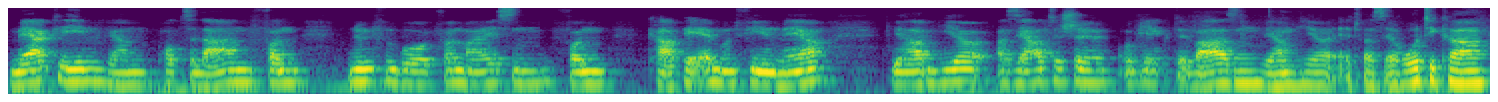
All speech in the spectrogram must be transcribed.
Märklin, wir haben Porzellan von Nymphenburg, von Meißen, von KPM und viel mehr. Wir haben hier asiatische Objekte, Vasen, wir haben hier etwas Erotika,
